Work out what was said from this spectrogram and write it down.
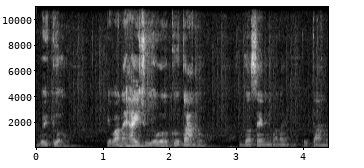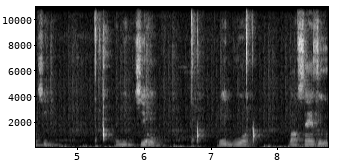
Về tượng. Cái ván này hay, chủ yếu là ở cờ tàn thôi. Chúng ta xem ván này, cờ tàn là chính. Nên mình chiếu lên vua, vào xe giữ.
